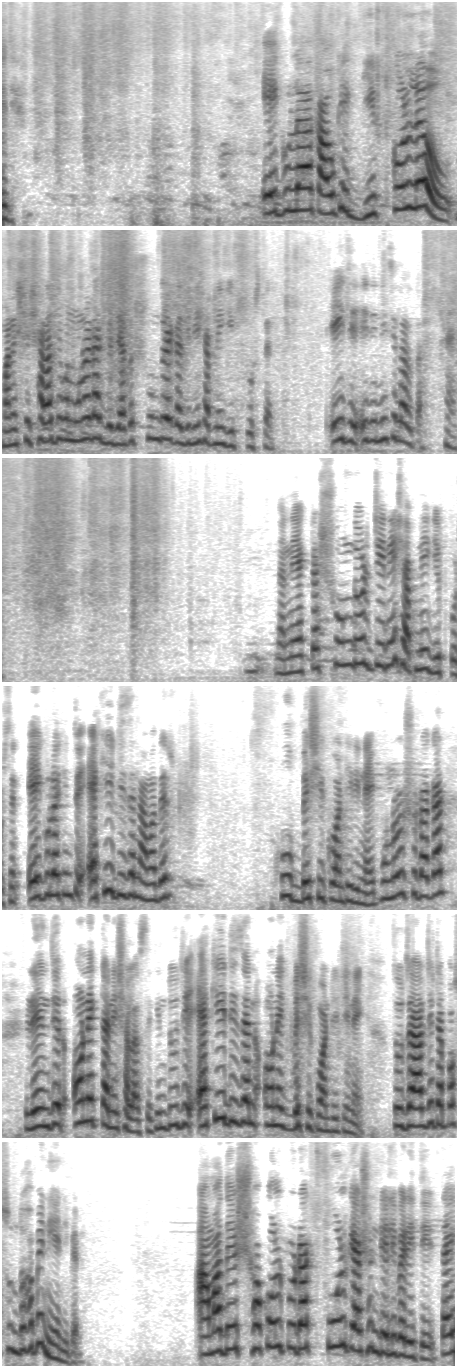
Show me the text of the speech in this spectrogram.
এই যে। এইগুলা কাউকে গিফট করলেও মানে সে সারা জীবন মনে রাখবে যে এত সুন্দর একটা জিনিস আপনি গিফট করছেন। এই যে এই যে নিচে লালটা হ্যাঁ। মানে একটা সুন্দর জিনিস আপনি গিফট করছেন। এইগুলা কিন্তু একই ডিজাইন আমাদের খুব বেশি কোয়ান্টিটি নেই। পনেরোশো টাকার রেঞ্জের অনেক কানিশাল আছে, কিন্তু যে একই ডিজাইন অনেক বেশি কোয়ান্টিটি নেই। তো যার যেটা পছন্দ হবে নিয়ে নেবেন। আমাদের সকল প্রোডাক্ট ফুল ক্যাশ অন ডেলিভারিতে তাই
